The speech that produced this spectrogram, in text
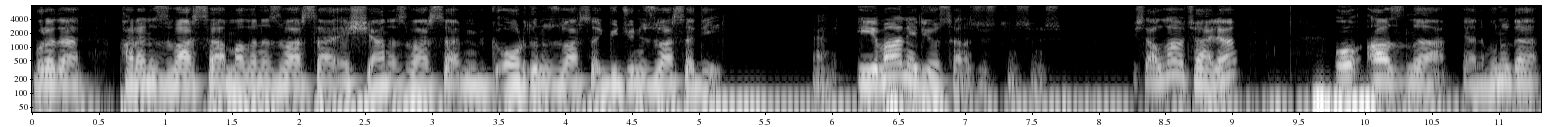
Burada paranız varsa, malınız varsa, eşyanız varsa, ordunuz varsa, gücünüz varsa değil. Yani iman ediyorsanız üstünsünüz. İşte Allahü Teala o azlığa yani bunu da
